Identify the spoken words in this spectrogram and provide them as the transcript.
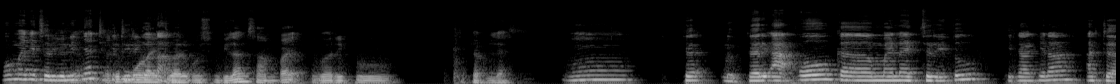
Oh manajer unitnya di jadi Kediri mulai Kota? 2009 sampai 2013 Hmm. Da- loh, dari AO ke manajer itu kira-kira ada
